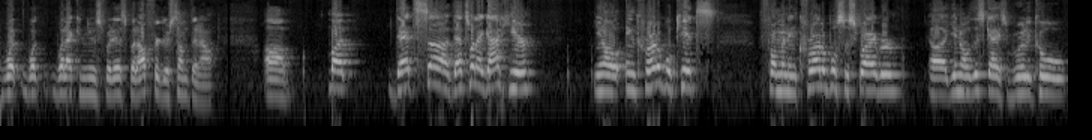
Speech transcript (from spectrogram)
what what what I can use for this, but I'll figure something out. Uh, but that's uh, that's what I got here. You know, incredible kits from an incredible subscriber. Uh, you know, this guy's really cool.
